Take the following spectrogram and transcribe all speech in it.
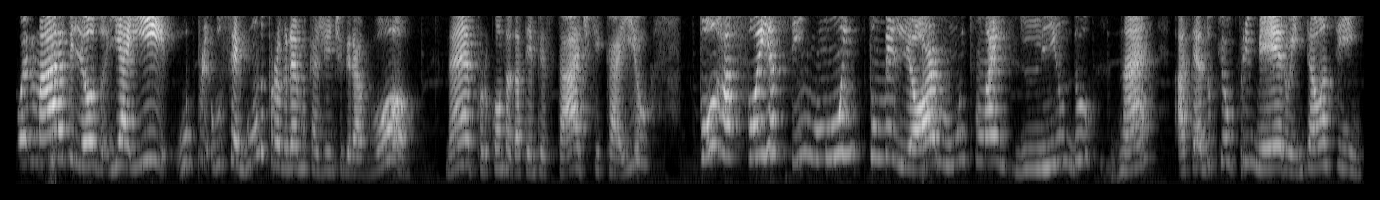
Foi maravilhoso. E aí, o, o segundo programa que a gente gravou, né, por conta da tempestade que caiu, porra, foi assim muito melhor, muito mais lindo, né? Até do que o primeiro. Então, assim,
